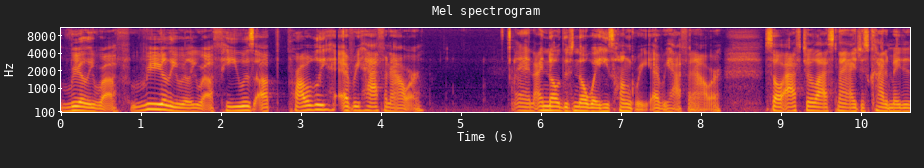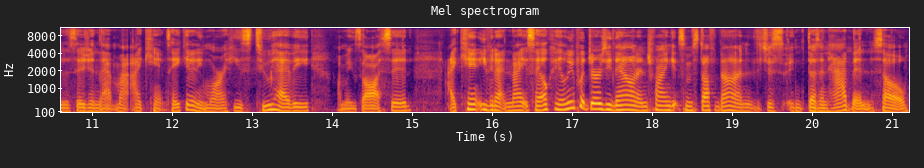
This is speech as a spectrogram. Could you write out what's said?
really rough, really really rough. He was up probably every half an hour. And I know there's no way he's hungry every half an hour. So after last night, I just kind of made a decision that my I can't take it anymore. He's too heavy. I'm exhausted. I can't even at night say, okay, let me put Jersey down and try and get some stuff done. It just it doesn't happen. So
